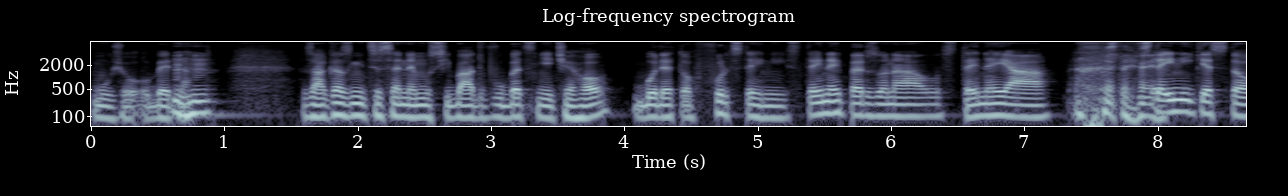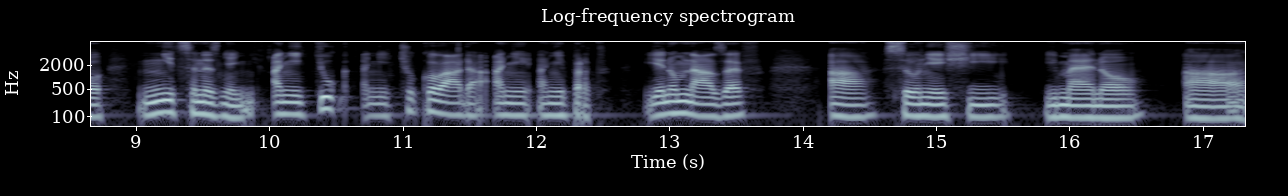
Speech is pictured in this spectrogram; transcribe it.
můžou objednat. Mm-hmm. Zákazníci se nemusí bát vůbec ničeho, bude to furt stejný. Stejný personál, stejný já, stejný, stejný těsto, nic se nezmění. Ani ťuk, ani čokoláda, ani, ani prd. Jenom název a silnější jméno a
